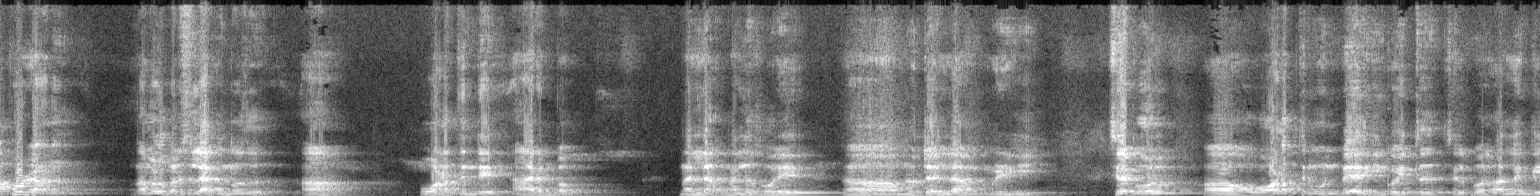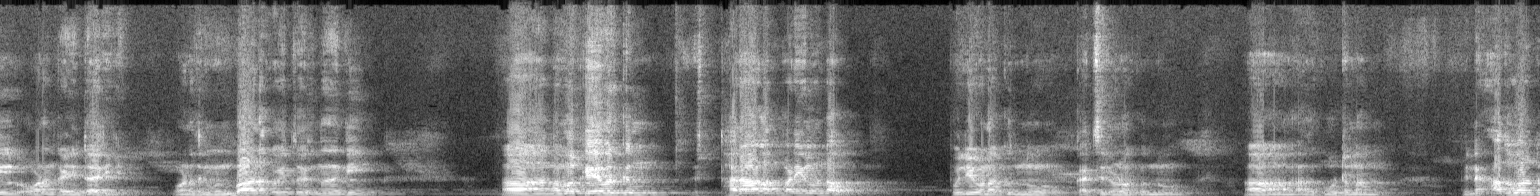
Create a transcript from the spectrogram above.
അപ്പോഴാണ് നമ്മൾ മനസ്സിലാക്കുന്നത് ആ ഓണത്തിന്റെ ആരംഭം. നല്ല നല്ലതുപോലെ മുറ്റമെല്ലാം മെഴുകി. ചിലപ്പോൾ ഓണത്തിന് മുൻപേ ആയിരിക്കും കൊയ്ത്ത്. ചിലപ്പോൾ അല്ലെങ്കിൽ ഓണം കഴിഞ്ഞിട്ടായിരിക്കും. ഓണത്തിന് മുൻപാണ് കൊയ്ത്ത് വരുന്നതെങ്കിൽ നമുക്ക് ഏവർക്കും ധാരാളം പണികളുണ്ടാവും. പുലി ഉണക്കുന്നു കച്ചിൽ ഉണക്കുന്നു അത് കൂട്ടണം. പിന്നെ അതുമായിട്ട്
